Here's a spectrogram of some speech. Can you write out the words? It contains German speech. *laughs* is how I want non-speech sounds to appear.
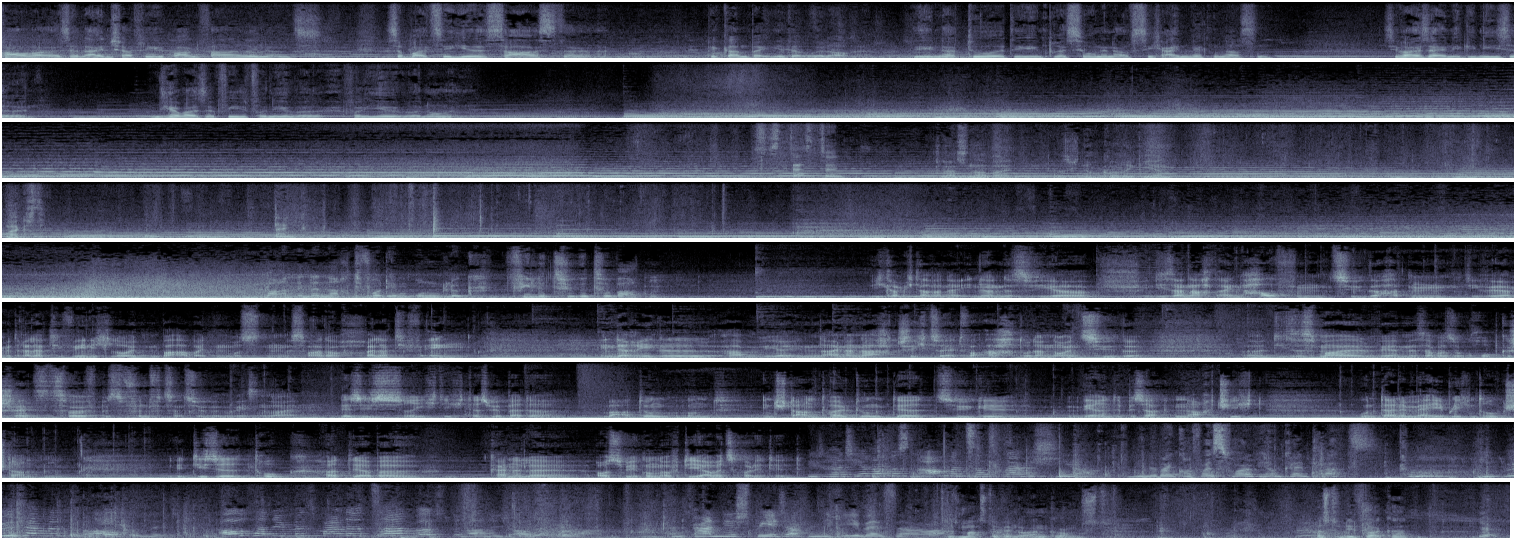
Frau war also leidenschaftliche Bahnfahrerin und sobald sie hier saß, da begann bei ihr der Urlaub. Die Natur, die Impressionen auf sich einwirken lassen. Sie war also eine Genießerin. Und ich habe also viel von ihr, von ihr übernommen. Magst Danke. waren in der Nacht vor dem Unglück viele Züge zu warten. Ich kann mich daran erinnern, dass wir in dieser Nacht einen Haufen Züge hatten, die wir mit relativ wenig Leuten bearbeiten mussten. Es war doch relativ eng. In der Regel haben wir in einer Nachtschicht so etwa acht oder neun Züge. Äh, Dieses Mal werden es aber so grob geschätzt zwölf bis 15 Züge gewesen sein. Es ist richtig, dass wir bei der Wartung und Instandhaltung der Züge während der besagten Nachtschicht unter einem erheblichen Druck standen. Dieser Druck hatte aber keinerlei Auswirkung auf die Arbeitsqualität. Die drei Tiere müssen auch mit, sonst bleibe ich hier. Nina, dein Koffer ist voll, wir haben keinen Platz. Die Bücher müssen auch mit. Außerdem ist meine Zahnbürste noch nicht aufgeladen. Dann fahren wir später, finde ich eh besser. Das machst du, wenn du ankommst. Hast du die Fahrkarten?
